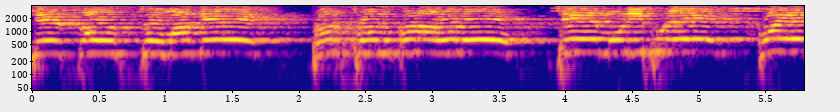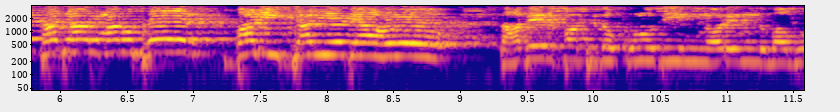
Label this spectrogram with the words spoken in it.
যে সহস্র মাকে ধর্ষণ করা হলো, যে মণিপুরে কয়েক হাজার মানুষের বাড়ি চালিয়ে দেওয়া হলো, তাদের পাশে তো কোনোদিন নরেন্দ্রবাবু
